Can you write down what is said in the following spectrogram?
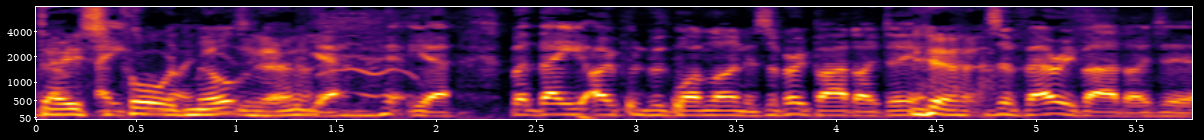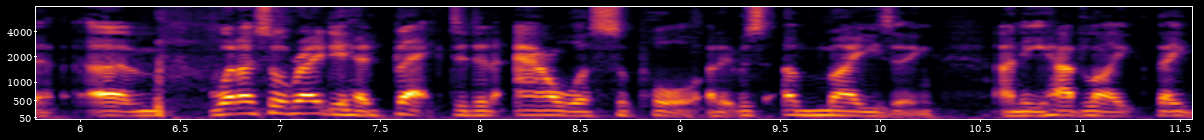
They supported Milton, yeah. yeah, yeah. But they opened with one line. It's a very bad idea. Yeah. It's a very bad idea. Um, when I saw Radiohead, Beck did an hour support, and it was amazing. And he had like they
